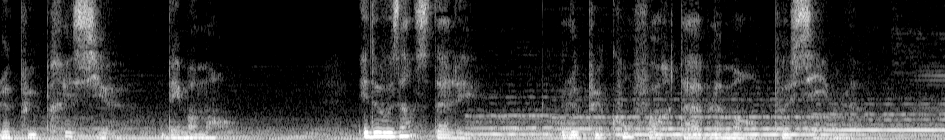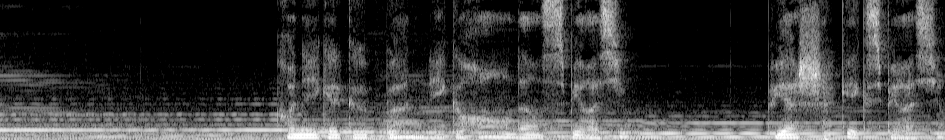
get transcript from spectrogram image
le plus précieux des moments, et de vous installer le plus confortablement possible. Prenez quelques bonnes et grandes inspirations, puis à chaque expiration,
